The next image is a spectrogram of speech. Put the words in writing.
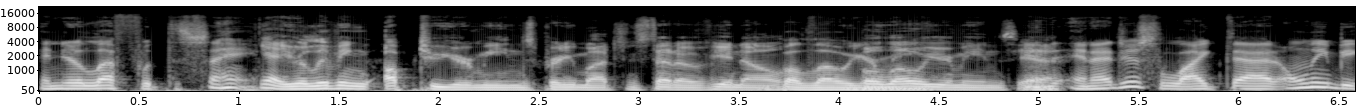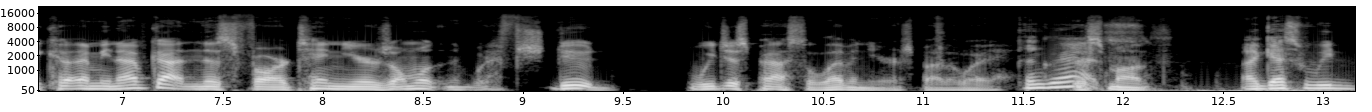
and you're left with the same. Yeah, you're living up to your means pretty much instead of you know Below your below means. your means. Yeah, And, and I just like that only because, I mean, I've gotten this far 10 years almost. Dude, we just passed 11 years, by the way, congrats this month. I guess we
